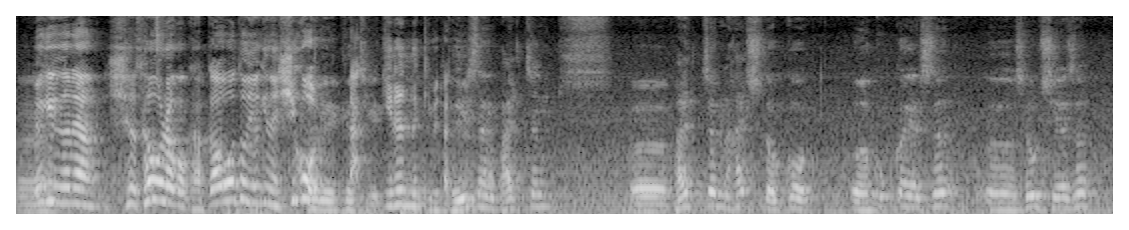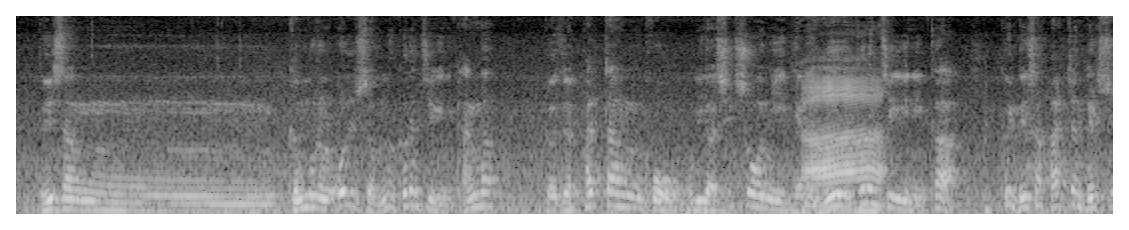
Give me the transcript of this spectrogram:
어. 여기 그냥 시- 서울하고 가까워도 여기는 시골 그래, 그렇지, 딱 그렇지. 이런 느낌이 딱 더 들어요. 이상 발전 어, 발전할 수도 없고 어, 국가에서 어, 서울시에서 더 이상 건물을 올릴 수 없는 그런 지역이니까 항상 그저 팔당호 우리가 식수원이 되는 아. 그 그런 지역이니까 그게 더 이상 발전될 수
